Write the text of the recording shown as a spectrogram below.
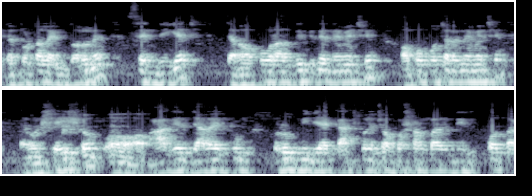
এটা টোটাল এক ধরনের সিন্ডিকেট যারা অপরাজনীতিতে নেমেছে, অপপ্রচারে নেমেছে, এবং সেই সব আগের যারা এরকম হলুদ মিডিয়ায় কাজ করেছে, অপসাংবাদিক অপসাংবাদিকতা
